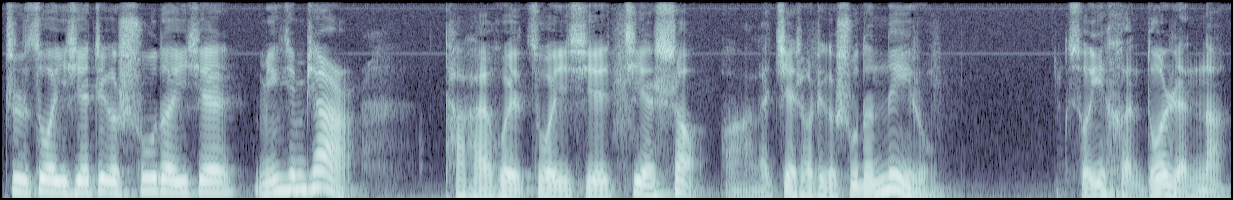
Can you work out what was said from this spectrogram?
制作一些这个书的一些明信片儿。他还会做一些介绍啊，来介绍这个书的内容。所以很多人呢，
